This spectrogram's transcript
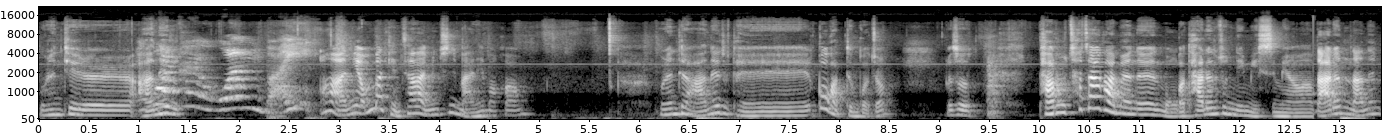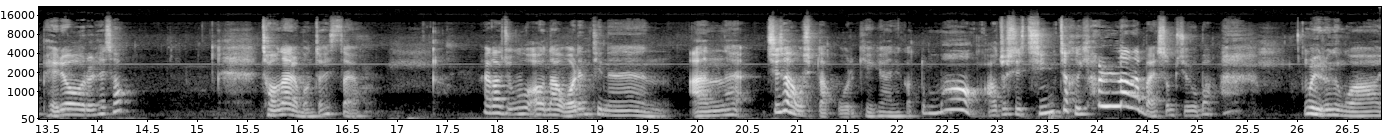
워렌티를 안 해도? 아 아니 엄마 괜찮아. 민준이 많이 먹어. 오렌티를 안 해도 될 것 같은 거죠. 그래서 바로 찾아가면은 뭔가 다른 손님이 있으면 나름 나는 배려를 해서 전화를 먼저 했어요. 해가지고 어, 나 워렌티는 안 하- 취소하고 싶다고 이렇게 얘기하니까 또 막 아저씨 진짜 그 현란한 말솜씨로 막왜 이러는 거야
